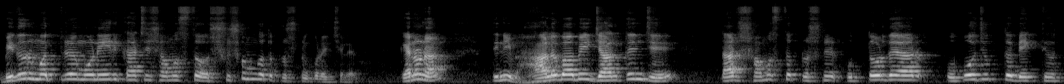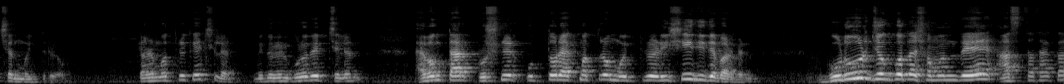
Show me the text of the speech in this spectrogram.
বিদুর মৈত্রমণির কাছে সমস্ত সুসঙ্গত প্রশ্ন করেছিলেন। কেননা, তিনি ভালোভাবেই জানতেন যে তার সমস্ত প্রশ্নের উত্তর দেওয়ার উপযুক্ত ব্যক্তি হচ্ছেন মৈত্রেয়। কারণ মৈত্র কে ছিলেন, বিদুরের গুরুদেব ছিলেন এবং তার প্রশ্নের উত্তর একমাত্র মৈত্র ঋষিই দিতে পারবেন। গুরুর যোগ্যতা সম্বন্ধে আস্থা থাকা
